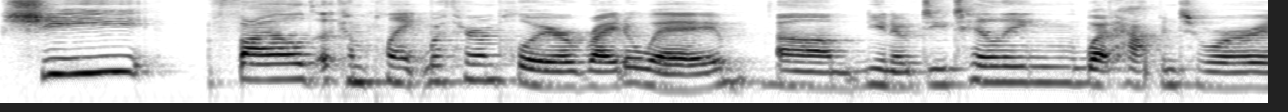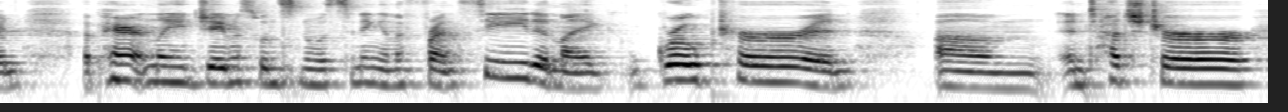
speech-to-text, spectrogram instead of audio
she filed a complaint with her employer right away, um, you know, detailing what happened to her. And apparently, Jameis Winston was sitting in the front seat and like groped her and um, and touched her.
